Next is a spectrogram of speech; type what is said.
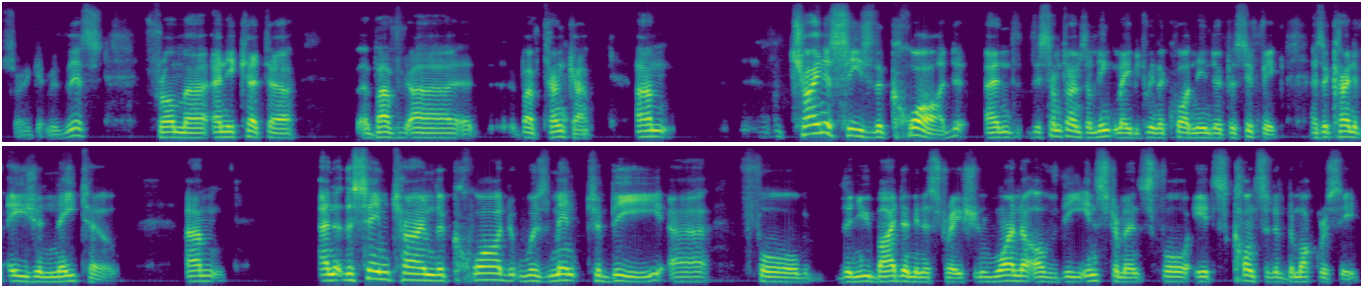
sorry, get rid of this, from uh, Aniketa above, uh, above Tanka. Um, China sees the Quad, and there's sometimes a link made between the Quad and the Indo-Pacific as a kind of Asian NATO. Um, and at the same time, the Quad was meant to be uh, for the new Biden administration one of the instruments for its concert of democracy,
